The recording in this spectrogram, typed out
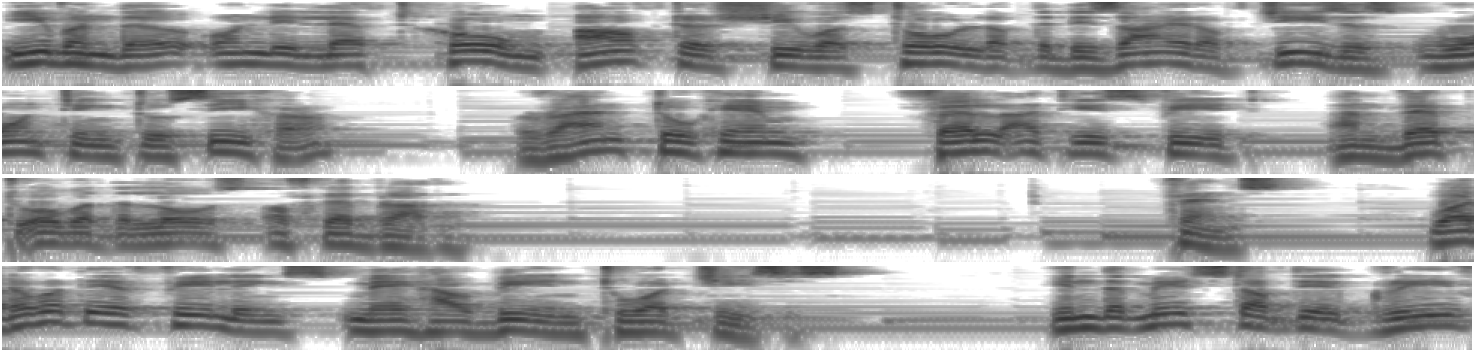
even though only left home after she was told of the desire of Jesus wanting to see her, ran to him, fell at his feet, and wept over the loss of her brother. Friends, whatever their feelings may have been toward Jesus, in the midst of their grief,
